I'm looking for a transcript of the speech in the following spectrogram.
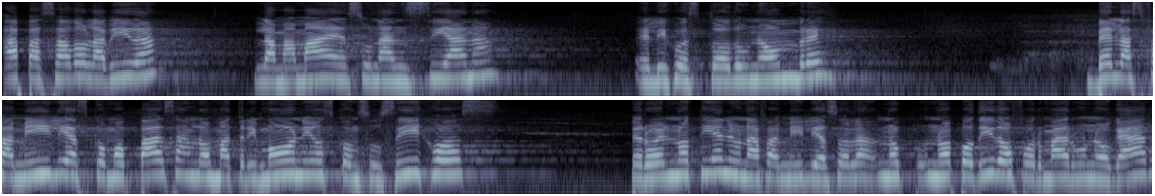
ha pasado la vida, la mamá es una anciana, el hijo es todo un hombre, ve las familias, cómo pasan los matrimonios con sus hijos, pero él no tiene una familia, sola, no, no ha podido formar un hogar,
